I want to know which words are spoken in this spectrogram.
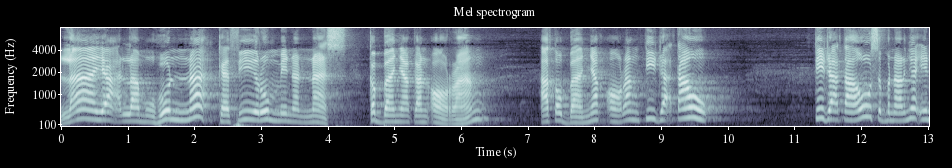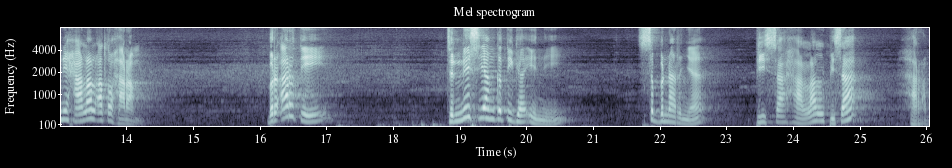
La ya'lamuhunna kathirum minan nas. Kebanyakan orang atau banyak orang tidak tahu. Tidak tahu sebenarnya ini halal atau haram. Berarti Jenis yang ketiga ini sebenarnya bisa halal, bisa haram.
